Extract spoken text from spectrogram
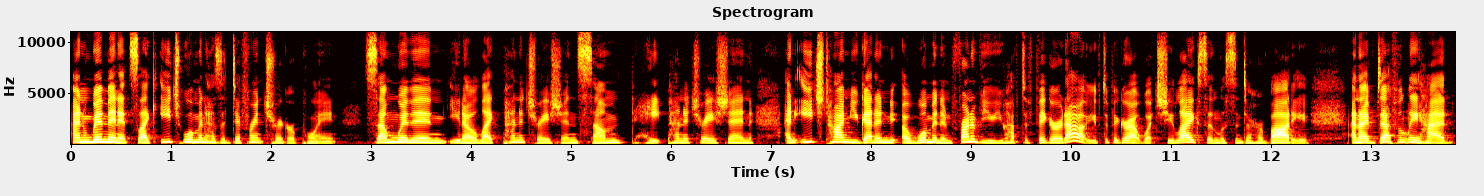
And women, it's like each woman has a different trigger point. Some women, you know, like penetration, some hate penetration. And each time you get a, a woman in front of you, you have to figure it out. You have to figure out what she likes and listen to her body. And I've definitely had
